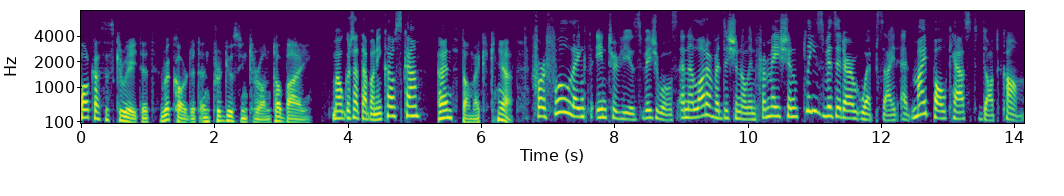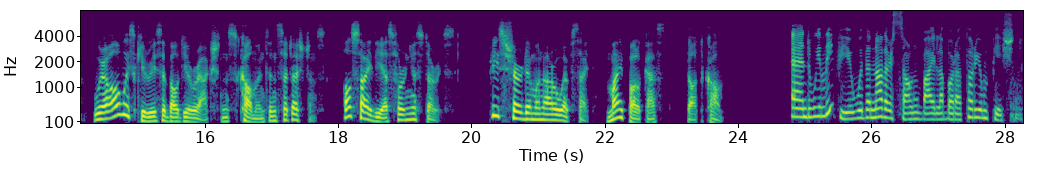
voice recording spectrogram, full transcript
Polcast is created, recorded, and produced in Toronto by Małgorzata Bonikowska and Tomek Kniat. For full length interviews, visuals, and a lot of additional information, please visit our website at mypolcast.com. We're always curious about your reactions, comments, and suggestions. Also, ideas for new stories. Please share them on our website, mypolcast.com. And we leave you with another song by Laboratorium Pieśni.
